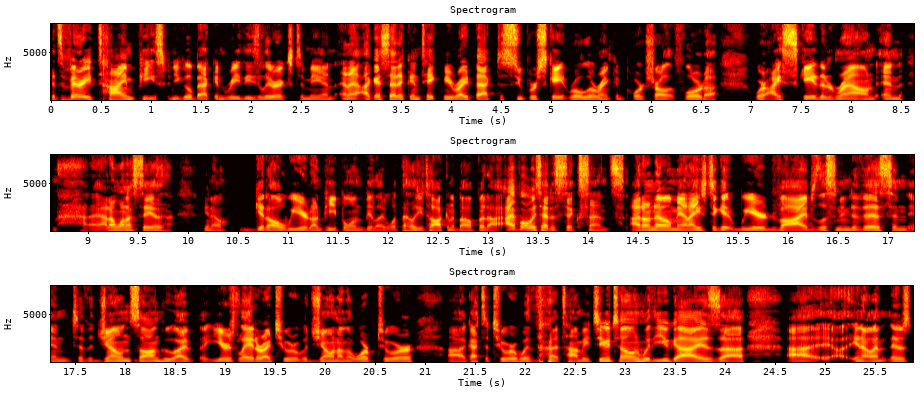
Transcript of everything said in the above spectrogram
it's very timepiece when you go back and read these lyrics to me. And, and I, like I said, it can take me right back to Super Skate Roller Rink in Port Charlotte, Florida, where I skated around. And I don't want to say, you know, get all weird on people and be like, what the hell are you talking about? But I, I've always had a sixth sense. I don't know, man. I used to get weird vibes listening to this and, and to the Joan song, who I years later I toured with Joan on the Warp Tour. I uh, got to tour with Tommy Tutone with you guys. Uh, uh, you know, and there's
